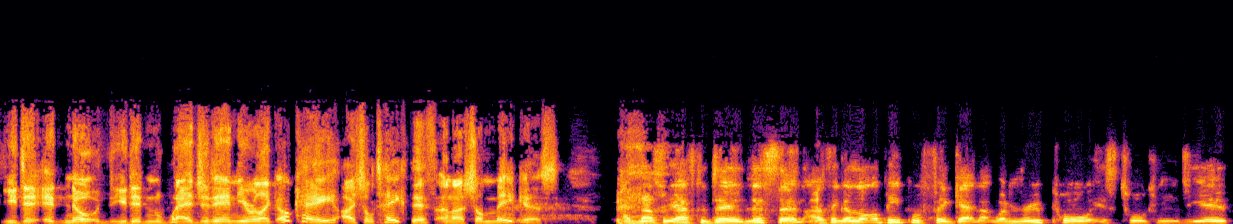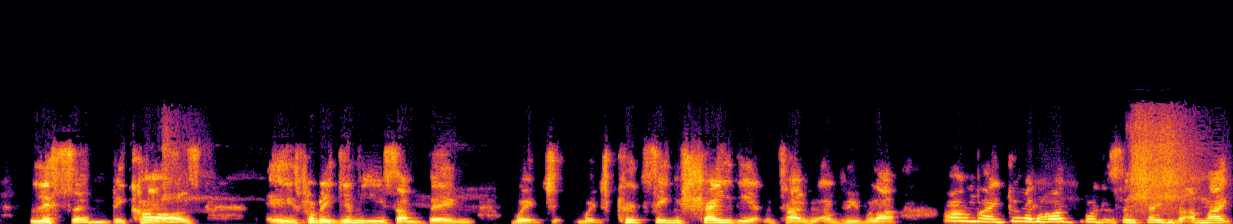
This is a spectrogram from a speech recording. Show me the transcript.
You did it. No, you didn't wedge it in. You were like, okay, I shall take this and I shall make it. And that's what you have to do. Listen, I think a lot of people forget that when RuPaul is talking to you, listen because he's probably giving you something which which could seem shady at the time. Other people are, oh my god, hodgepodge is so shady. But I'm like,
